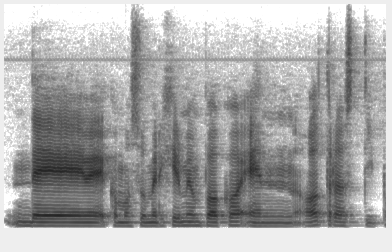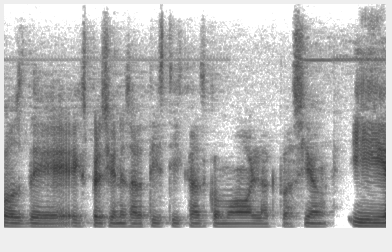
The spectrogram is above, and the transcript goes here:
de como sumergirme un poco en otros tipos de expresiones artísticas como la actuación. Y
